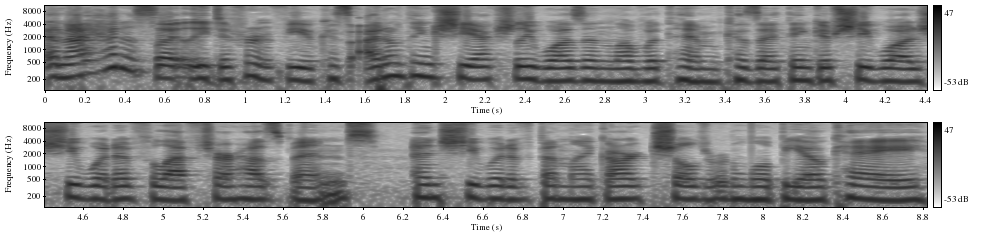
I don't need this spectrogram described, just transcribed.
And I had a slightly different view because I don't think she actually was in love with him. Because I think if she was, she would have left her husband, and she would have been like, "Our children will be okay."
